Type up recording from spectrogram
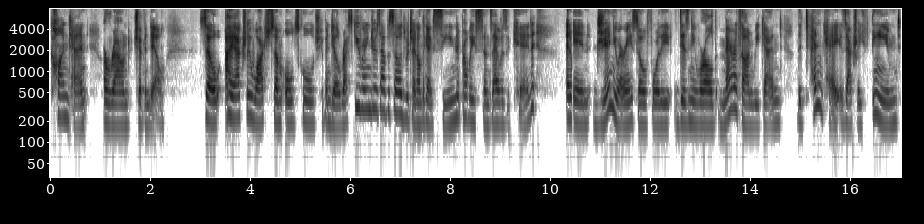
content around Chip 'n Dale. So I actually watched some old school Chip 'n Dale Rescue Rangers episodes, which I don't think I've seen probably since I was a kid. And in January, so for the Disney World Marathon weekend, the 10K is actually themed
